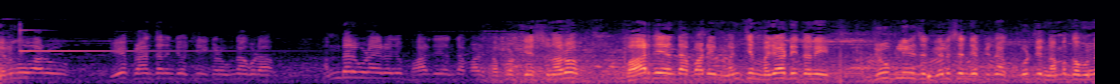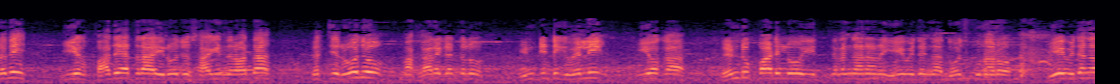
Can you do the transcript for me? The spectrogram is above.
తెలుగు వారు ఏ ప్రాంతం నుంచి వచ్చి ఇక్కడ ఉన్నా కూడా అందరూ కూడా ఈరోజు భారతీయ జనతా పార్టీ సపోర్ట్ చేస్తున్నారు. భారతీయ జనతా పార్టీ మంచి మెజార్టీతోని జూబ్లీస్ గెలుసని చెప్పి నాకు పూర్తి నమ్మకం ఉన్నది. ఈ యొక్క పాదయాత్ర ఈ రోజు సాగిన తర్వాత ప్రతిరోజు మా కార్యకర్తలు ఇంటింటికి వెళ్ళి ఈ యొక్క రెండు పార్టీలు ఈ తెలంగాణను ఏ విధంగా దోచుకున్నారో ఏ విధంగా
